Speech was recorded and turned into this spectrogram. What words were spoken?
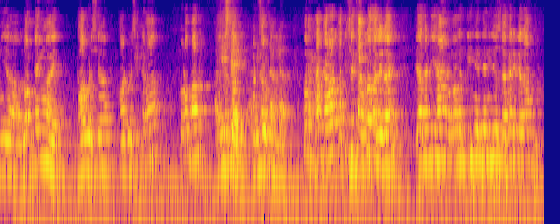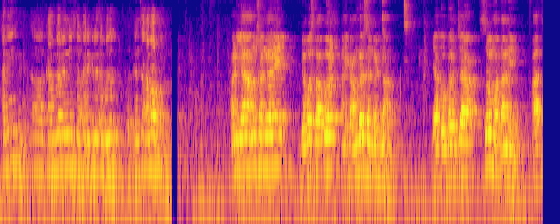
लॉंग टाईम आहेत. दहा वर्ष आठ वर्ष त्यांना थोडाफार. पण हा करार अतिशय चांगला झालेला आहे. त्यासाठी ह्या आम्हाला तीन नेत्यांनी जो सहकार्य केला आणि कामगारांनी सहकार्य केलं त्याबद्दल त्यांचा आभार मानतो. आणि या अनुषंगाने व्यवस्थापन आणि कामगार संघटना या दोघांच्या सहमताने आज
